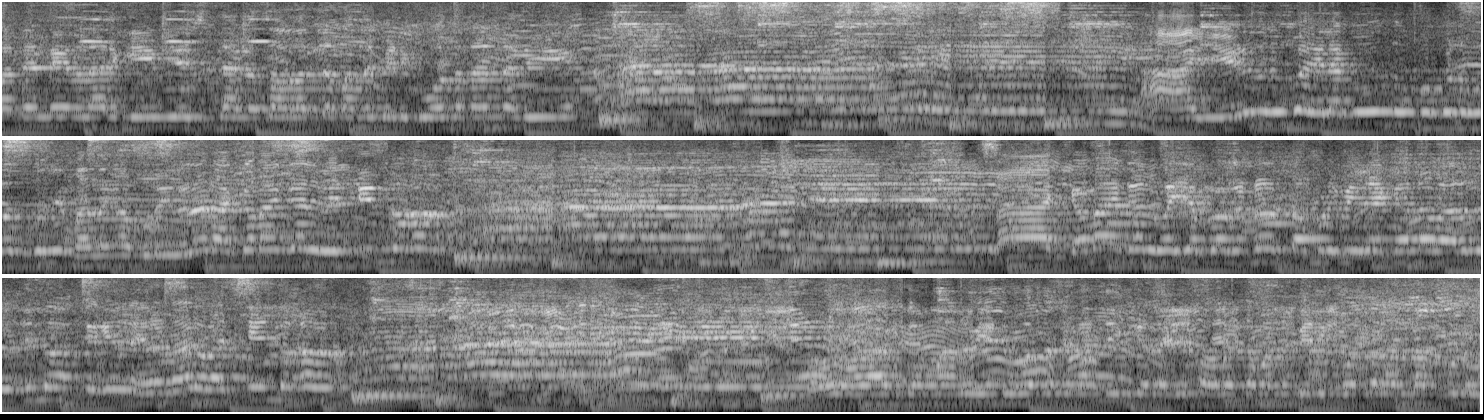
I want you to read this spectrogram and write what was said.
పన్నెండేళ్ళ దానికి ఏం చేసిందాక సవత్త మంది పెళ్ళికి పోతానన్నది ఆ ఏడు రూపాయలకు దుబ్బకులు వస్తుంది మళ్ళకప్పుడు ఇలా అక్కమ్మ పెట్టిందో ఆ తమ్ముడు మీరే కల్లా వాళ్ళు వచ్చిందో వచ్చిందో అక్కమ్మ నువ్వు వందల మంది ఇక్కడ సవత్త మంది పెళ్ళికి అన్నప్పుడు.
